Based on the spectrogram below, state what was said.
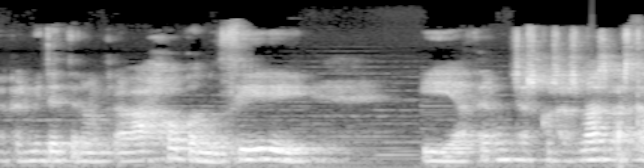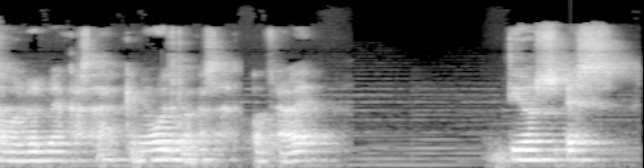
me permite tener un trabajo, conducir y, y hacer muchas cosas más hasta volverme a casar, que me he vuelto a casar otra vez. Dios es,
